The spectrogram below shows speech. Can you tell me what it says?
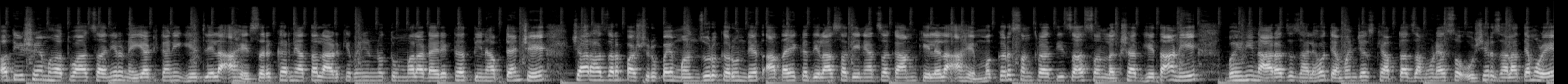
अतिशय महत्त्वाचा निर्णय या ठिकाणी घेतलेला आहे. सरकारने आता लाडके बहिणींना तुम्हाला डायरेक्ट तीन हप्त्यांचे चार हजार पाचशे रुपये मंजूर करून देत आता एक दिलासा देण्याचं काम केलेलं आहे. मकर संक्रांतीचा सण लक्षात घेता आणि बहिणी नाराज झाल्या होत्या. म्हणजेच की हप्ता जमा उशीर झाला. त्यामुळे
